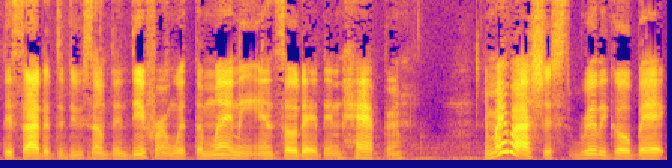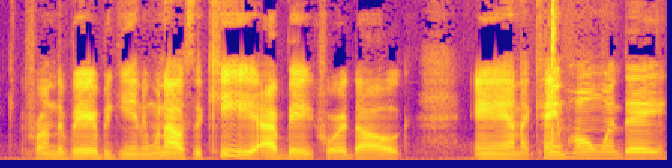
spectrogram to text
decided to do something different with the money and so that didn't happen. And maybe i should really go back from the very beginning. When i was a kid i begged for a dog and I came home one day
